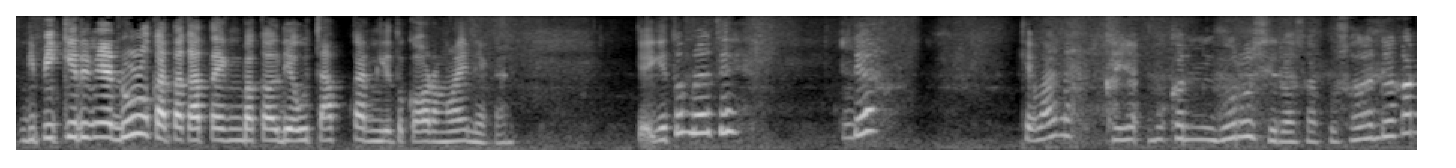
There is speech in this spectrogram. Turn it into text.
dipikirinnya dulu kata-kata yang bakal dia ucapkan gitu ke orang lain ya kan. Kayak gitu berarti. Dia kayak mana? Kayak bukan guru sih rasaku. Soalnya dia kan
